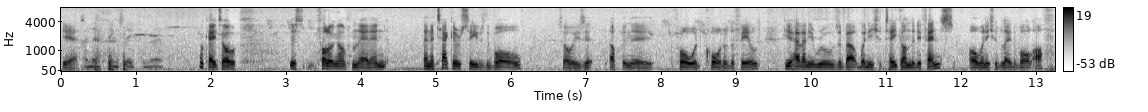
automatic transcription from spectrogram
Yes. and then things lead from there. Okay, so just following on from there then, an attacker receives the ball, so is it up in the forward quarter of the field? Do you have any rules about when he should take on the defence or when he should lay the ball off?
